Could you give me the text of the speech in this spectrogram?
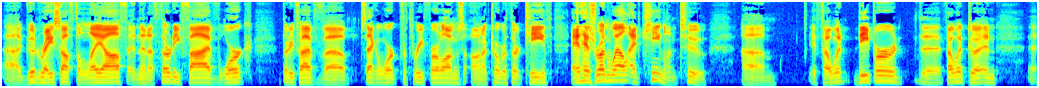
Uh, good race off the layoff, and then a 35 work, 35 uh, second work for three furlongs on October 13th, and has run well at Keeneland too. Um, if I went deeper, the, if I went to a, and uh,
